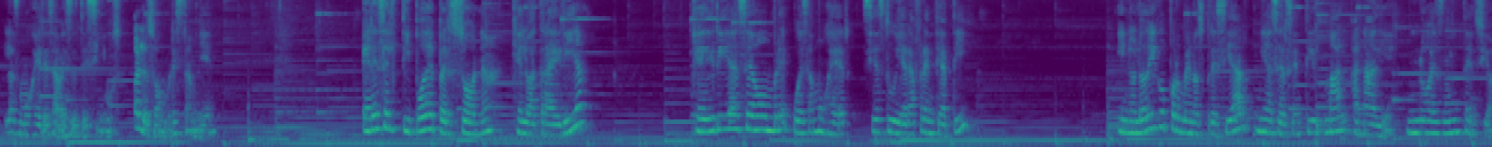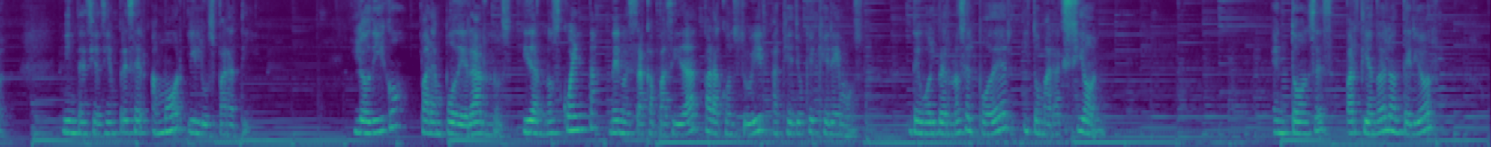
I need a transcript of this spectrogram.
las mujeres a veces decimos, o los hombres también. ¿Eres el tipo de persona que lo atraería? ¿Qué diría ese hombre o esa mujer si estuviera frente a ti? Y no lo digo por menospreciar ni hacer sentir mal a nadie, no es mi intención. Mi intención siempre es ser amor y luz para ti. Lo digo para empoderarnos y darnos cuenta de nuestra capacidad para construir aquello que queremos, devolvernos el poder y tomar acción. Entonces, partiendo de lo anterior,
